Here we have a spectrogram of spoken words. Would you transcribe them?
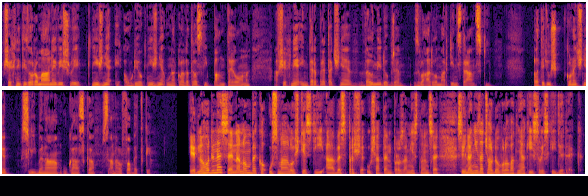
Všechny tyto romány vyšly knižně i audioknižně u nakladatelství Pantheon a všechny je interpretačně velmi dobře zvládl Martin Stránský. Ale teď už konečně slíbená ukázka z analfabetky. Jednoho dne se na Nombeko usmálo štěstí a ve sprše ušaten pro zaměstnance si na ní začal dovolovat nějaký sliský dědek.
